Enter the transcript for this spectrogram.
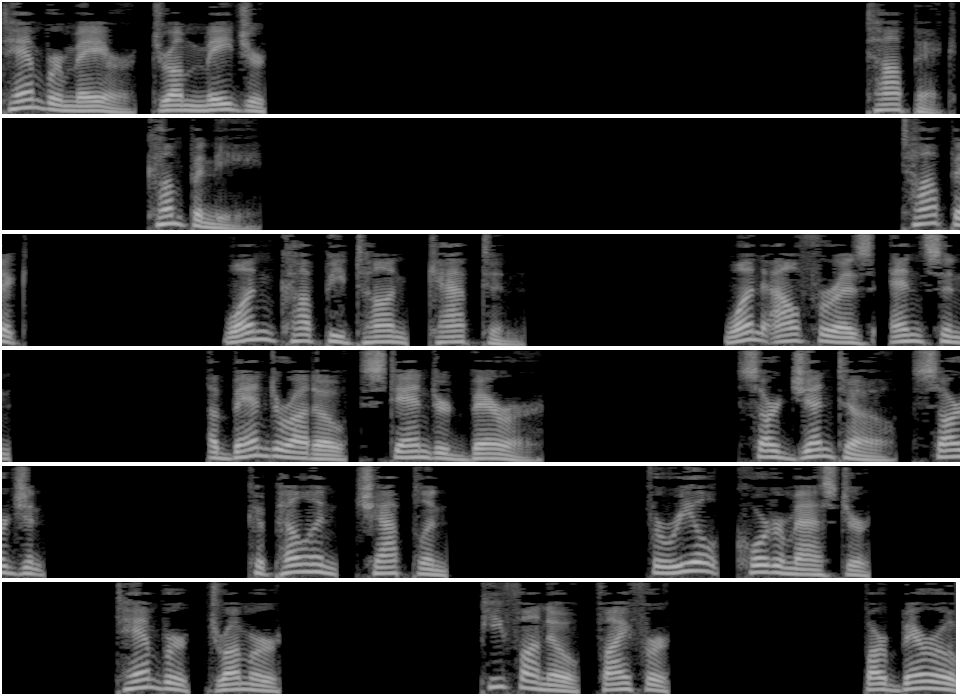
Tambour Mayor, Drum Major. Topic. Company. Topic. 1 Capitan, Captain 1 Alferez, Ensign. Abanderado, standard bearer. Sargento, sergeant. Capellan, chaplain. Farrier, quartermaster. Tambour, drummer. Pifano, fifer Barbero,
